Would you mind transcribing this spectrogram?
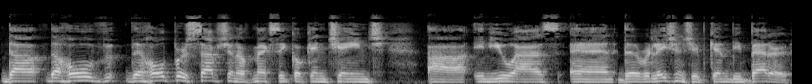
The the whole the whole perception of Mexico can change uh, in U.S. and the relationship can be better.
